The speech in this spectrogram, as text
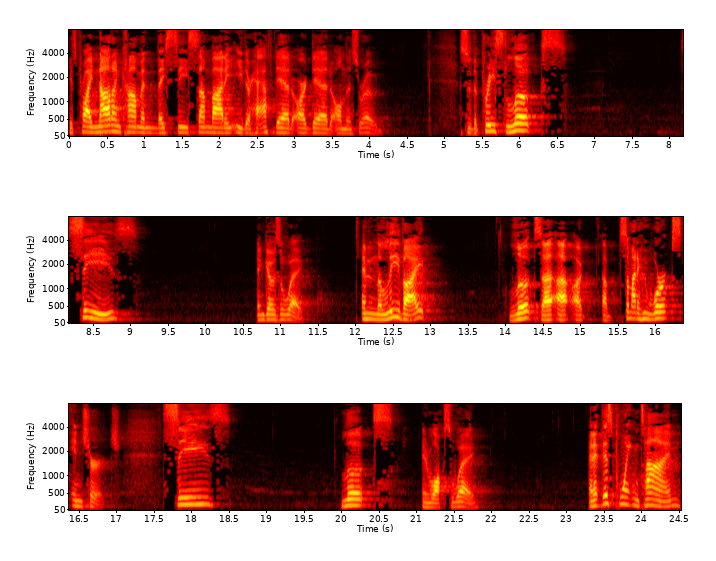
it's probably not uncommon they see somebody either half dead or dead on this road. So the priest looks, sees, and goes away. And then the Levite looks, uh, uh, uh, somebody who works in church sees, looks, and walks away. And at this point in time,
